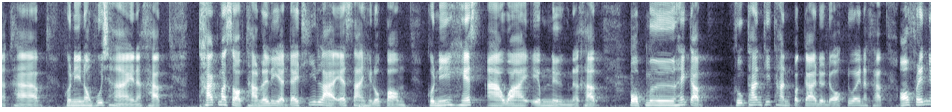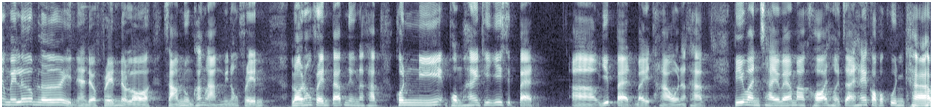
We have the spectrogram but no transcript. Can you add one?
นะครับ คนนี้น้องผู้ชายนะครับ ทักมาสอบถามรายละเอียดได้ที่ Line แอสไซน์ฮีโร่ปอมคนนี้ H R Y M 1นะครับปรบมือให้กับทุกท่านที่ทันปากกาเดอะด็อกด้วยนะครับ อ๋อเฟรนด์ยังไม่เริ่มเลยเนี่ยเดี๋ยวเฟรนด์เดี๋ยวรอ 3 หนุ่มข้างหลังมีน้องเฟรนด์รอน้องเฟรนด์แป๊บหนึ่งนะครับ คนนี้ผมให้ที่ 28อ่า28 ใบเทานะครับ พี่วันชัยแวะมาเคาะหัวใจให้ขอบพระคุณครับ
